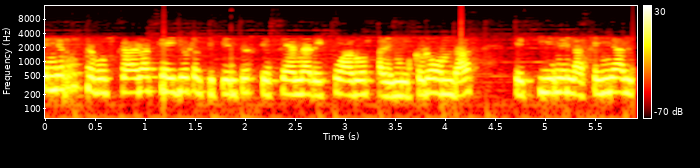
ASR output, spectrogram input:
tenemos que buscar aquellos recipientes que sean adecuados para el microondas, que tienen la señal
